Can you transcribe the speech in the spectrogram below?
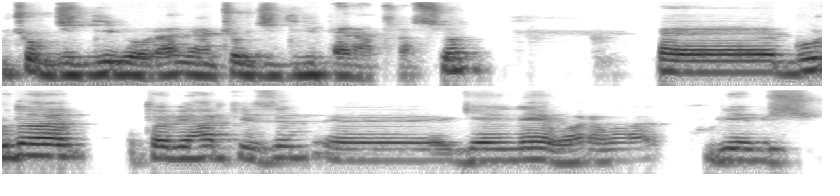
Bu çok ciddi bir oran yani çok ciddi bir penetrasyon. Ee, burada tabii herkesin e, geleneği var ama kuru yemiş,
